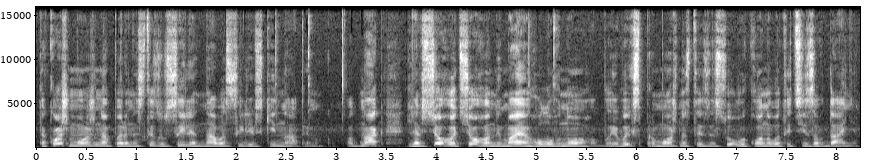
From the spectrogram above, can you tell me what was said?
Також можна перенести зусилля на Васильівський напрямок. Однак для всього цього немає головного бойових спроможностей ЗСУ виконувати ці завдання.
